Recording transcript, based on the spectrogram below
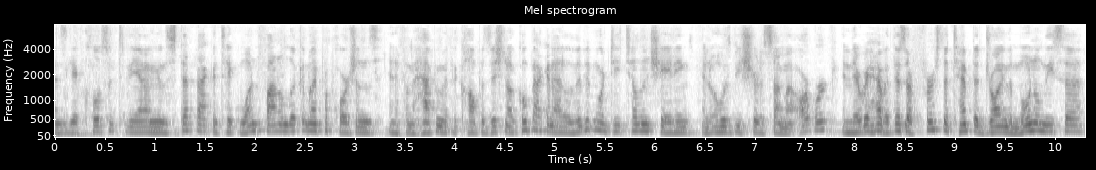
As I get closer to the end, I'm going to step back and take one final look at my proportions. And if I'm happy with the composition, I'll go back and add a little bit more detail and shading and always be sure to sign my artwork. And there we have it. There's our first attempt at drawing the Mona Lisa.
